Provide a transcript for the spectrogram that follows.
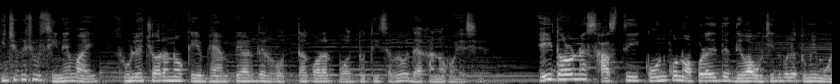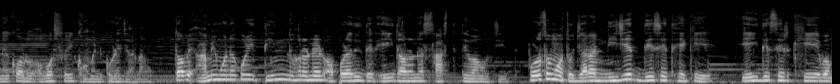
কিছু কিছু সিনেমায় শুলে চড়ানোকে ভ্যাম্পায়ারদের হত্যা করার পদ্ধতি হিসাবেও দেখানো হয়েছে। এই ধরনের শাস্তি কোন কোন অপরাধীদের দেওয়া উচিত বলে তুমি মনে করো অবশ্যই কমেন্ট করে জানাও। তবে আমি মনে করি তিন ধরনের অপরাধীদের এই ধরনের শাস্তি দেওয়া উচিত। প্রথমত, যারা নিজের দেশে থেকে এই দেশের খেয়ে এবং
